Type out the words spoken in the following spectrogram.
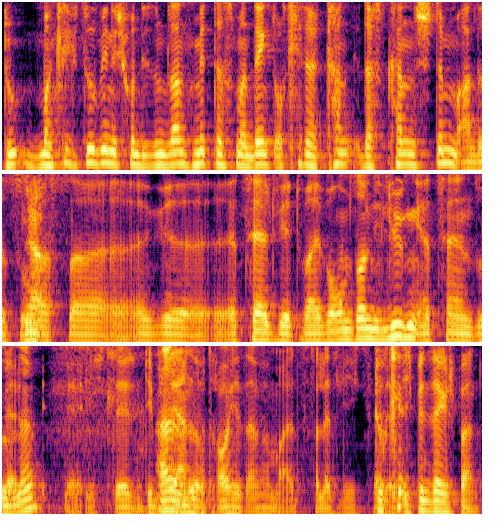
du, man kriegt so wenig von diesem Land mit, dass man denkt, okay, da kann, das kann stimmen alles, so was da äh, erzählt wird, weil warum sollen die Lügen erzählen, so, ne? Ja, ich, der, dem Stern Also. vertraue ich jetzt einfach mal als verlässliche Quelle. ke- Ich bin sehr gespannt.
